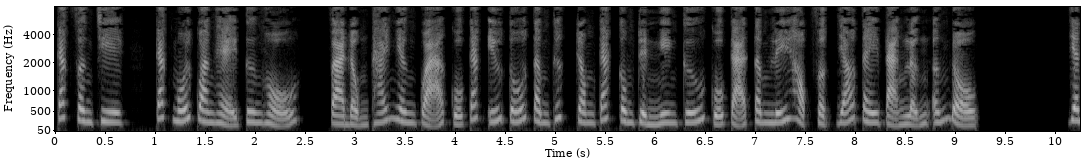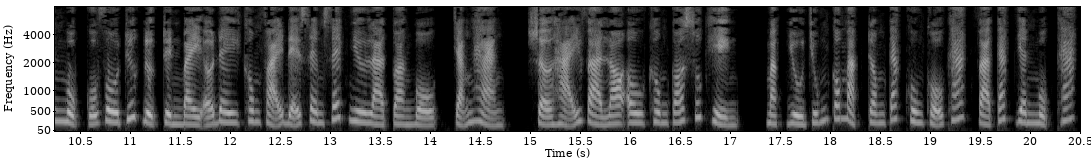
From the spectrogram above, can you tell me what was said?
các phân chia, các mối quan hệ tương hỗ và động thái nhân quả của các yếu tố tâm thức trong các công trình nghiên cứu của cả tâm lý học Phật giáo Tây Tạng lẫn Ấn Độ. Danh mục của vô trước được trình bày ở đây không phải để xem xét như là toàn bộ, chẳng hạn, sợ hãi và lo âu không có xuất hiện, mặc dù chúng có mặt trong các khuôn khổ khác và các danh mục khác.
